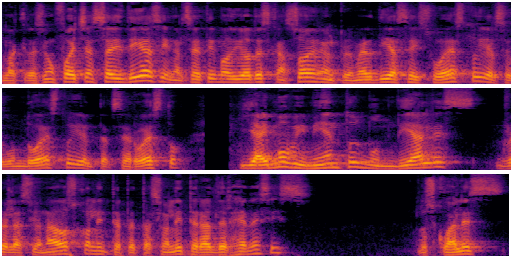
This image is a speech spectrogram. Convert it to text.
la creación fue hecha en seis días y en el séptimo Dios descansó, en el primer día se hizo esto y el segundo esto y el tercero esto. Y hay movimientos mundiales relacionados con la interpretación literal del Génesis, los cuales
